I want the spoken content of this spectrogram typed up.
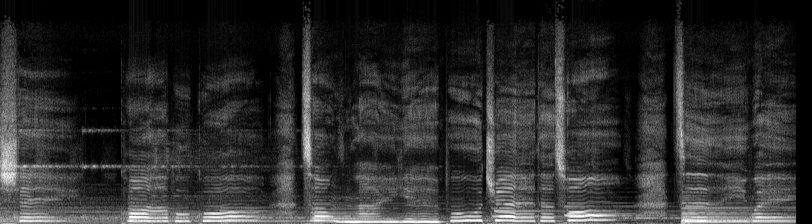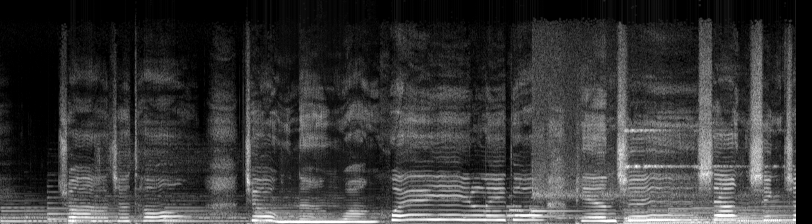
谁跨不过，从来也不觉得错，自以为抓着痛就能往回忆里躲，偏执相信着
